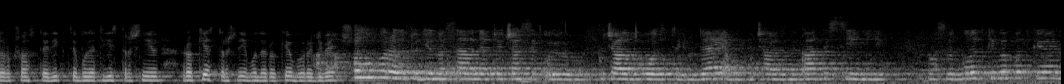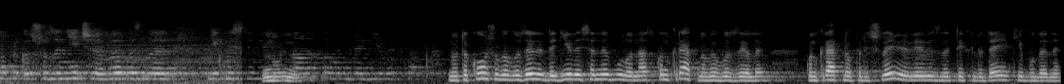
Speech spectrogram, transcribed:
46-й рік. Це були такі страшні роки, страшні були роки боротьби. А що говорили тоді населення в той час, як е, почали вивозити людей або почали зникати сім'ї? У вас були такі випадки, наприклад, що за ніч вивезли якусь сім'ю, Ну, не ні. знали, хто вони де ділися? Ну такого, що вивозили, де ділися, не було. Нас конкретно вивозили. Конкретно прийшли і вивезли тих людей, які були не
